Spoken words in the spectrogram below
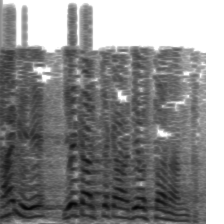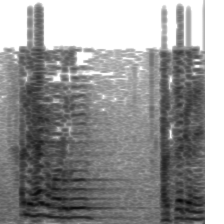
ಹಾಗೆ ಏಕಾರ್ಚಕ ದೇವಸ್ಥಾನ ಅಂತ. ಅಲ್ಲಿ ಹೇಗೆ ಮಾಡೋದು? ಅರ್ಚಕನೇ.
